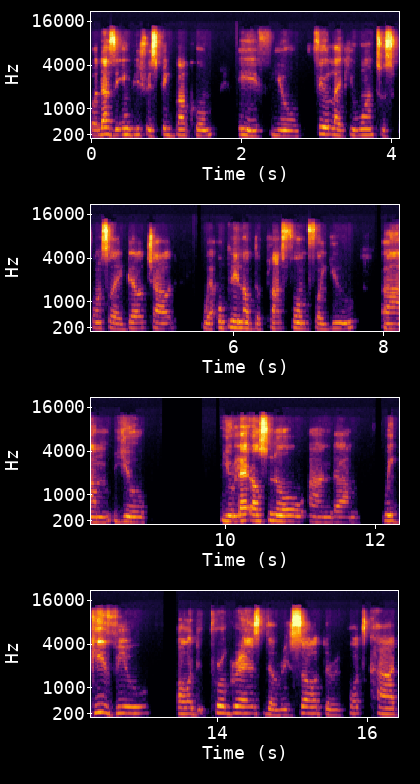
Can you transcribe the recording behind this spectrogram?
but that's the English we speak back home. If you feel like you want to sponsor a girl child, we're opening up the platform for you. Um, you you let us know, and um, we give you all the progress, the result, the report card,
